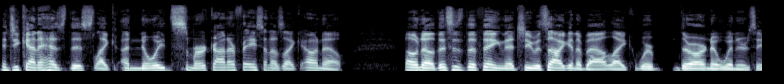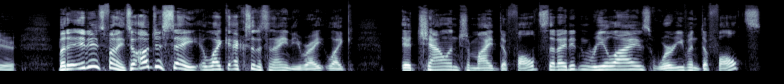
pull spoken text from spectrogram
and she kind of has this like annoyed smirk on her face, and I was like, "Oh no, oh no, this is the thing that she was talking about. Like, we're there are no winners here. But it is funny. So I'll just say, like Exodus 90, right? Like, it challenged my defaults that I didn't realize were even defaults.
